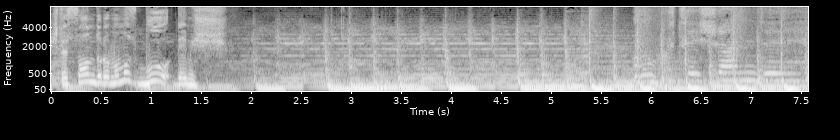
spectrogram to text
İşte son durumumuz bu demiş. muhteşemdi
